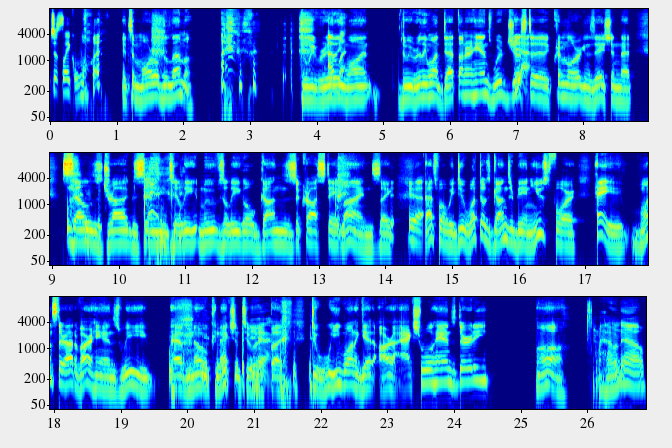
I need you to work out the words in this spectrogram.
just like, what? It's a moral dilemma. do we really like- want do we really want death on our hands? We're just a criminal organization that sells drugs and ille- moves illegal guns across state lines. Like Yeah. that's what we do. What those guns are being used for, hey, once they're out of our hands, we have no connection to Yeah. it. But do we want to get our actual hands dirty? Oh, I don't know.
